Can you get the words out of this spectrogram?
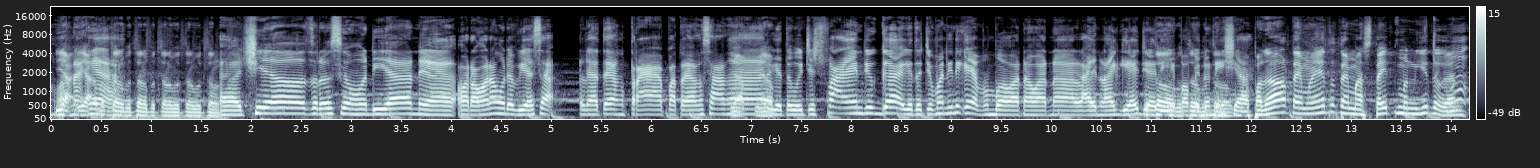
Iya, warnanya iya, betul, betul, betul, betul, betul. eh, chill terus kemudian ya orang-orang udah biasa lihatnya yang trap atau yang sangar Yap, yap. gitu which is fine juga gitu cuman ini kayak membawa warna-warna lain lagi aja di pop Indonesia Padahal temanya itu tema statement gitu kan.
